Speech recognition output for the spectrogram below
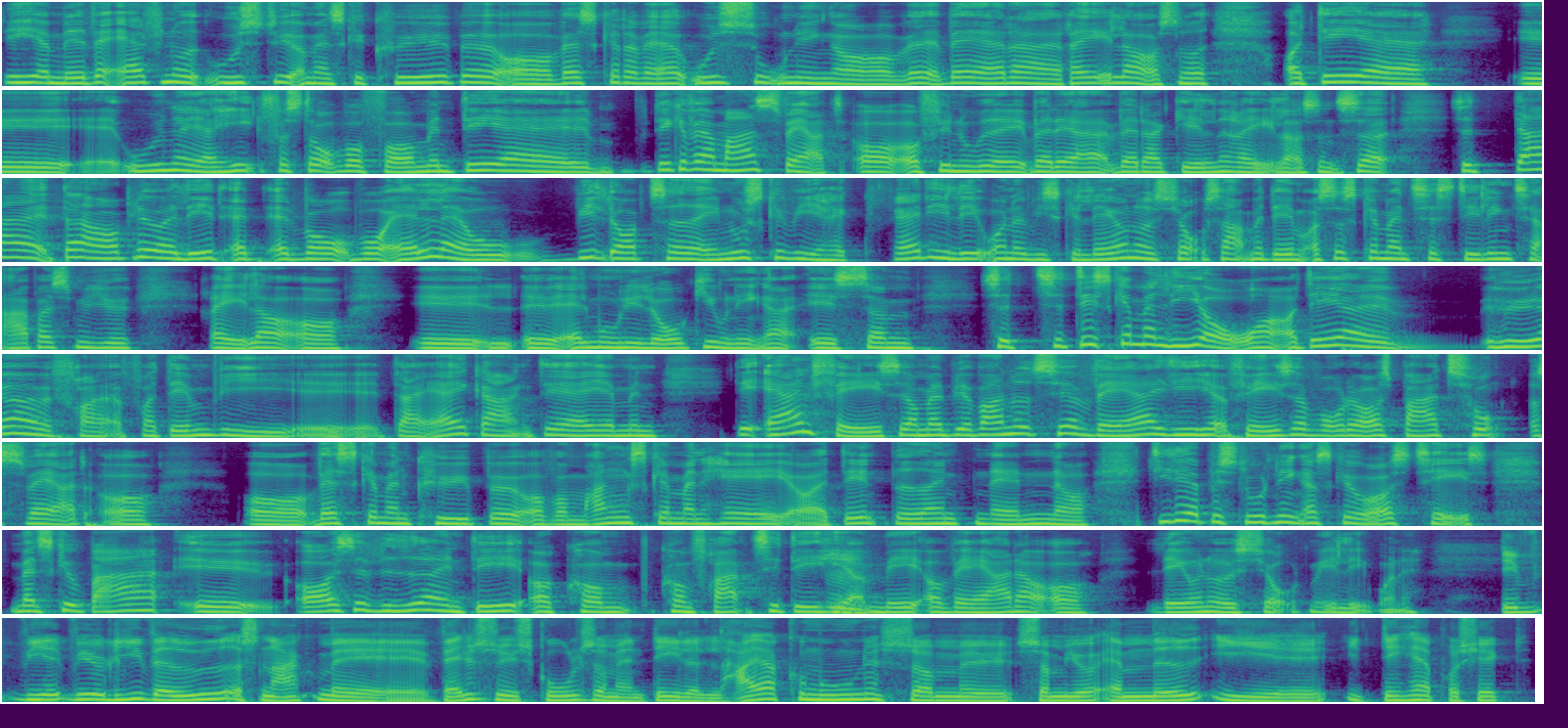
det her med, hvad er det for noget udstyr, man skal købe, og hvad skal der være udsugning, og hvad, hvad er der af regler og sådan noget. Og det er, øh, uden at jeg helt forstår hvorfor, men det, er, det kan være meget svært at, at finde ud af, hvad, det er, hvad der er gældende regler. Og sådan. Så, så der, der oplever jeg lidt, at, at hvor, hvor alle er jo vildt optaget af, nu skal vi have fat i eleverne, vi skal lave noget sjovt sammen med dem, og så skal man tage stilling til arbejdsmiljøregler og øh, øh, alle mulige lovgivninger. Øh, som, så, så det skal man lige over, og det jeg hører fra, fra dem, vi, øh, der er i gang, det er, jamen, det er en fase, og man bliver bare nødt til at være i de her faser, hvor det også bare er tungt og svært, og, og hvad skal man købe, og hvor mange skal man have, og er den bedre end den anden, og de der beslutninger skal jo også tages. Man skal jo bare øh, også videre end det, og komme kom frem til det her mm. med at være der og lave noget sjovt med eleverne. Det, vi, vi har jo lige været ude og snakke med Valsø Skole, som er en del af Lejre Kommune, som, øh, som jo er med i, øh, i det her projekt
